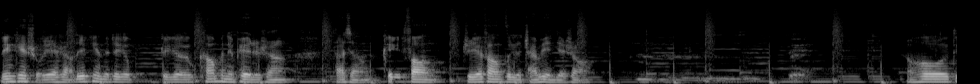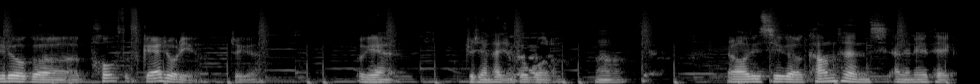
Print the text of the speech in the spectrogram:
LinkedIn 首页上，LinkedIn 的这个这个 company page 上，他想可以放直接放自己的产品介绍。嗯对。然后第六个 post scheduling 这个，again，之前他已经说过了，嗯。然后第七个 content analytics，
